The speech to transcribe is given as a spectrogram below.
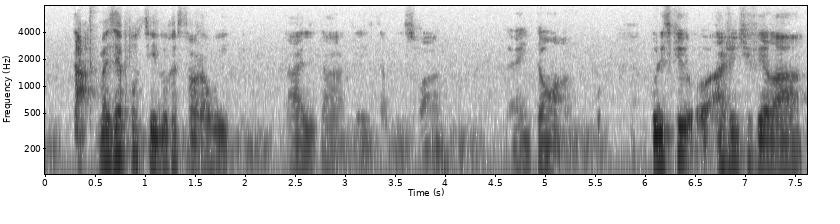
tá, mas é possível restaurar o ícone, tá? Ele tá, ele tá abençoado. Né? Então, ó, por isso que a gente vê lá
